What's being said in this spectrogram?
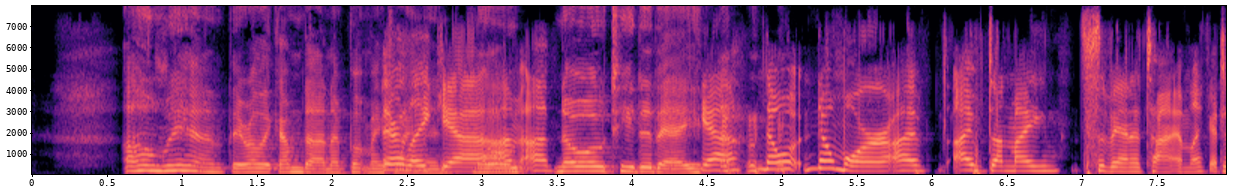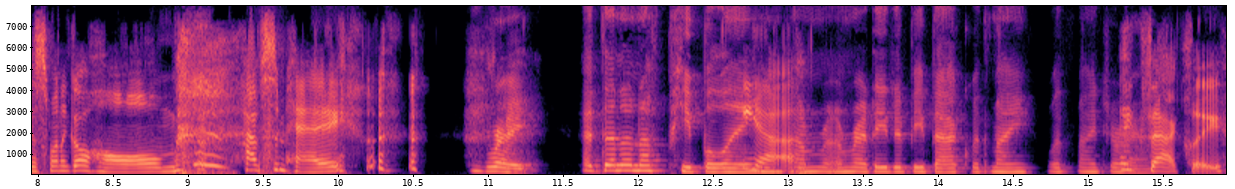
oh man, they were like, "I'm done. I put my They're time like, in. "Yeah, no, I'm- no OT today." yeah, no, no more. I've I've done my savannah time. Like I just want to go home, have some hay. right. I've done enough peopling. Yeah. I'm, I'm ready to be back with my with my giraffe. Exactly.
